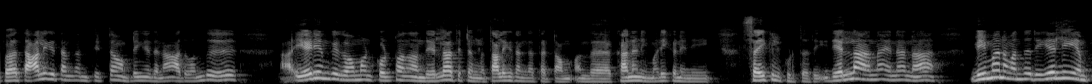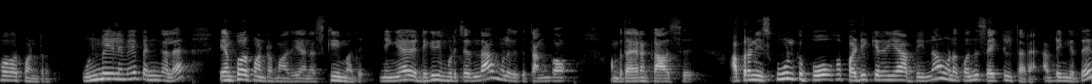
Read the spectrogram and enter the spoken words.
இப்போ தாலிகை தங்கம் திட்டம் அப்படிங்கிறதுனா அது வந்து ஏடிஎம்கே கவர்மெண்ட் கொண்டு வந்த அந்த எல்லா திட்டங்களும் தாலிகை தங்க திட்டம் அந்த கணனி மடிக்கணினி சைக்கிள் கொடுத்தது. இது எல்லாம்னா என்னன்னா விமனை வந்து ரியலி எம்பவர் பண்றது. உண்மையிலுமே பெண்களை எம்பவர் பண்ற மாதிரியான ஸ்கீம் அது. நீங்க டிகிரி முடிச்சிருந்தா உங்களுக்கு தங்கம் ஐம்பதாயிரம் காசு. அப்புறம் நீ ஸ்கூலுக்கு போக படிக்கிறியா அப்படின்னா உனக்கு வந்து சைக்கிள் தரேன் அப்படிங்கிறது.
